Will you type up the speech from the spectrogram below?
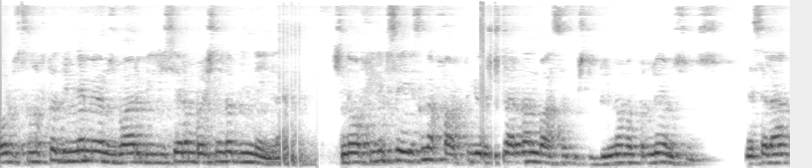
Oğlum sınıfta dinlemiyoruz bari bilgisayarın başında dinleyin lan. Şimdi o Philips eğrisinde farklı görüşlerden bahsetmiştik. Bilmem hatırlıyor musunuz? Mesela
